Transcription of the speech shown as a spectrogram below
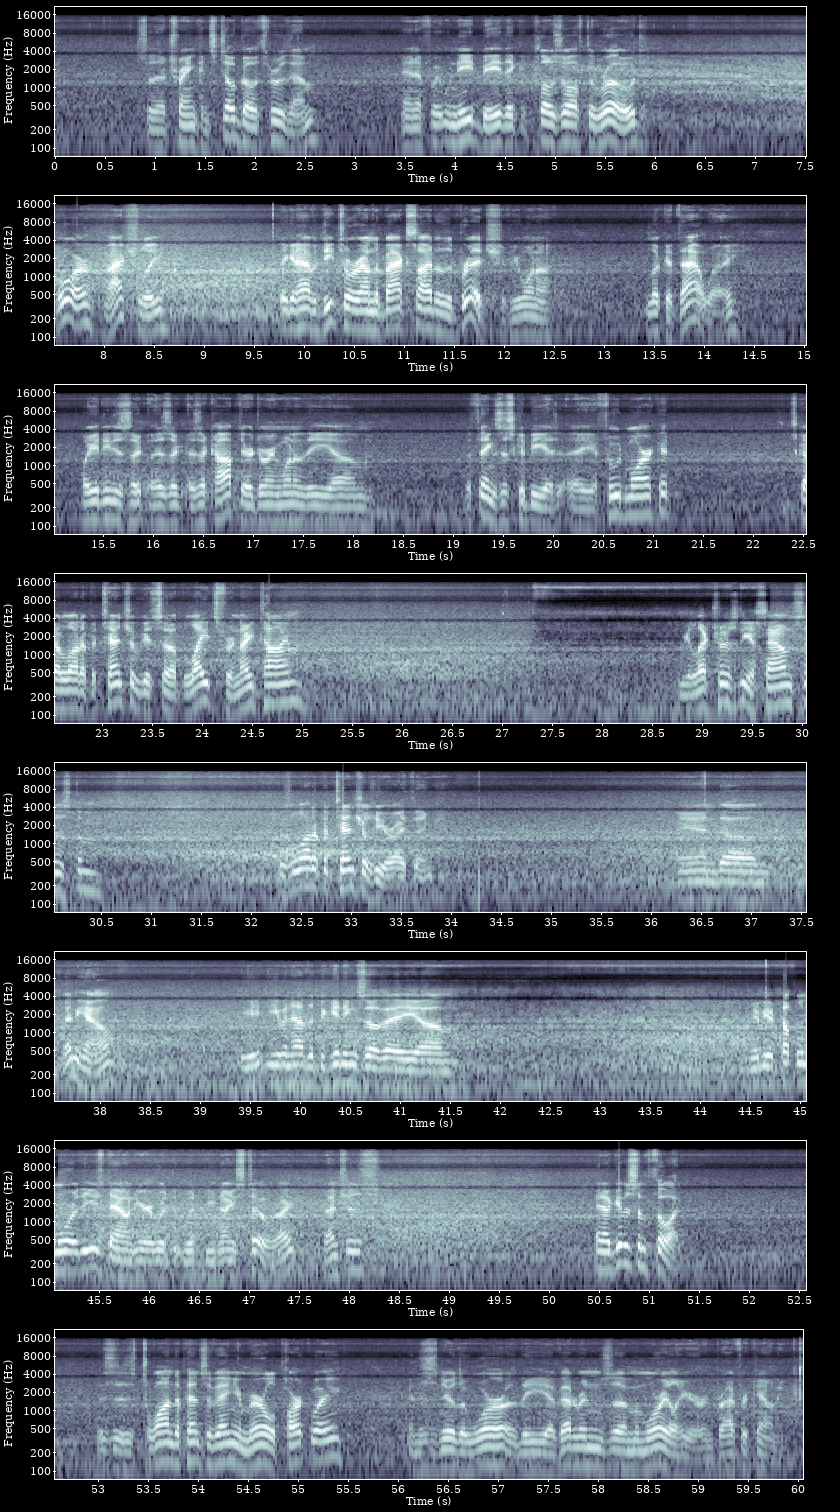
so that a train can still go through them. And if it need be, they could close off the road. Or, actually, they could have a detour around the back side of the bridge if you want to look at that way. All you need is a, is a, is a cop there during one of the um, the things. This could be a, a, food market. It's got a lot of potential. We could set up lights for nighttime. The electricity, a sound system. There's a lot of potential here, I think. And um, anyhow, we even have the beginnings of a um, maybe a couple more of these down here would would be nice too, right? Benches. And now give us some thought. This is Towanda, Pennsylvania, Merrill Parkway, and this is near the war, the uh, Veterans uh, Memorial here in Bradford County.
